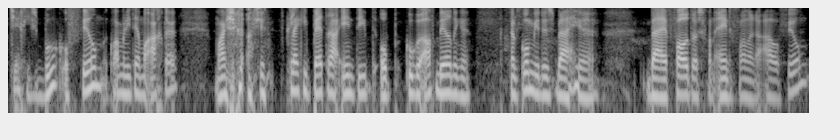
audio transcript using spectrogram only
Tsjechisch boek of film. Ik kwam er niet helemaal achter. Maar als je, als je Klekkie Petra intypt op Google afbeeldingen, dan kom je dus bij, bij foto's van een of andere oude film.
